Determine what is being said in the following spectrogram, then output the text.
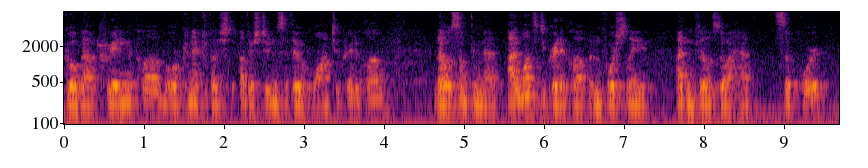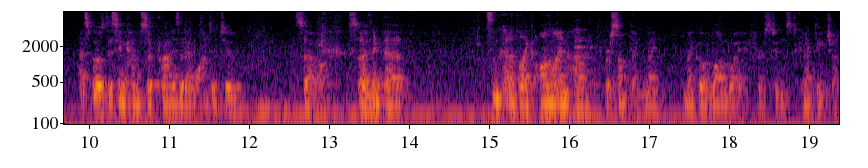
go about creating a club or connect with other, st- other students if they would want to create a club. That was something that I wanted to create a club, but unfortunately I didn't feel as though I had support. I suppose they seemed kind of surprised that I wanted to. So so I think that some kind of like online hub or something might might go a long way for students to connect to each other.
